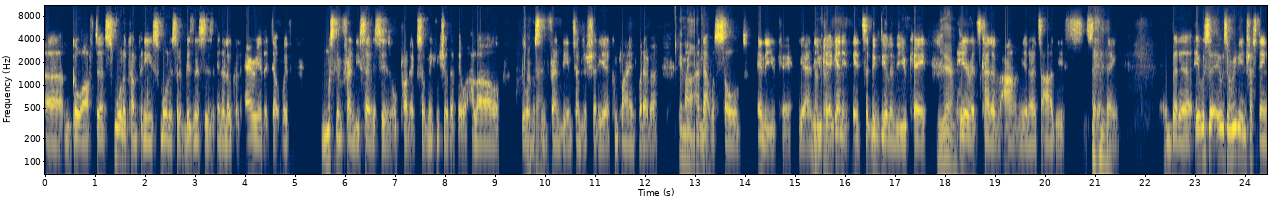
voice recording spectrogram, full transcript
uh, go after smaller companies, smaller sort of businesses in a local area that dealt with Muslim friendly services or products. So making sure that they were halal, they were Okay. Muslim friendly in terms of Sharia compliant, whatever. in the Uh, and that was sold in the UK. Yeah, in the UK. Again, it, it's a big deal in the UK. yeah. Here, it's kind of um, you know, it's Adi sort of thing. but uh, it was a, it was a really interesting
